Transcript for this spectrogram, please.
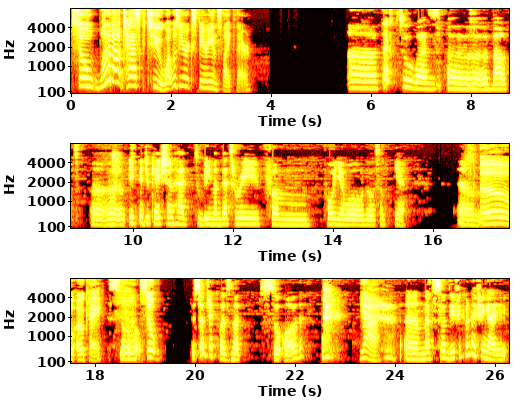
So, what about task two? What was your experience like there? Uh, task two was uh, about uh, if education had to be mandatory from four year old or something. Yeah. Um, oh, okay. So, so the subject was not so odd. yeah. Um, not so difficult. I think I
